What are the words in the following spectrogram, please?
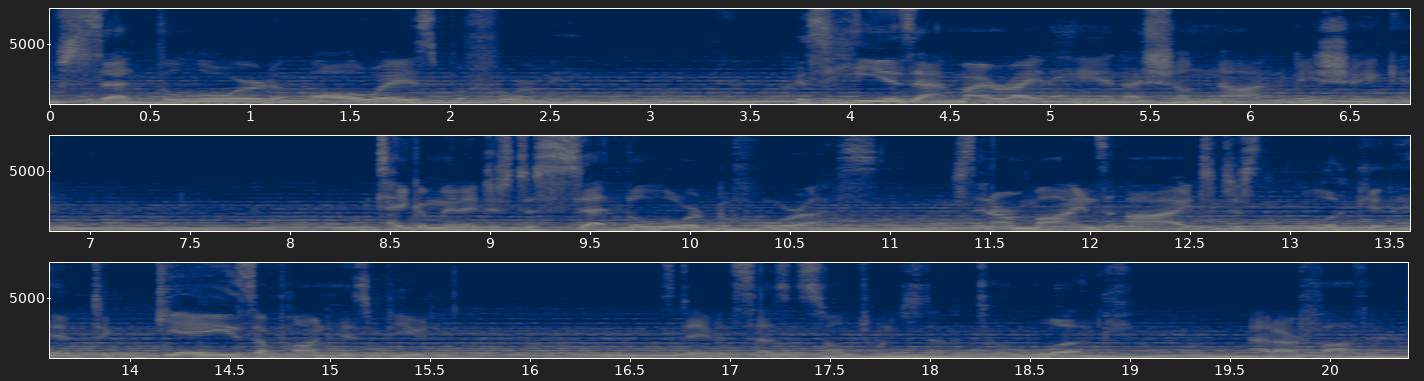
I've set the Lord always before me. Because he is at my right hand, I shall not be shaken. We take a minute just to set the Lord before us, just in our mind's eye, to just look at him, to gaze upon his beauty. As David says in Psalm 27, to look at our Father.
